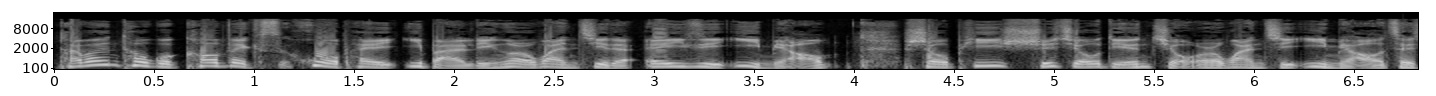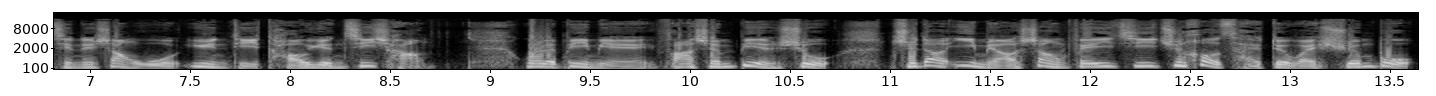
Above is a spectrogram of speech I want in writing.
台湾透过 COVAX 获配一百零二万剂的 A Z 疫苗，首批十九点九二万剂疫苗在今天上午运抵桃园机场。为了避免发生变数，直到疫苗上飞机之后才对外宣布，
